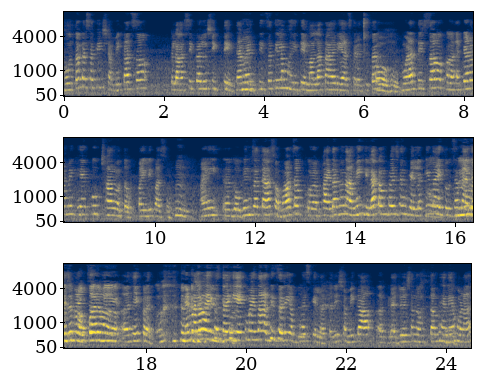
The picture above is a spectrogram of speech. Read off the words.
होतं कसं की शमिकाचं क्लासिकल शिकते त्यामुळे. तिचं तिला माहितीये मला काय रियाज करायचं तर हो हो मुळात तिचं अकॅडमिक हे खूप छान होतं पहिलीपासून. आणि दोघींचा त्या स्वभावाचा फायदा घेऊन आम्ही हिला कंपल्शन केलं की हो. नाही तुझं म्हणजे मॅनेजमेंट proper मी- हे कर मला माहीत होतं ही एक महिना आधी जरी अभ्यास केला तरी शमिका ग्रॅज्युएशन उत्तम ह्याने होणार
